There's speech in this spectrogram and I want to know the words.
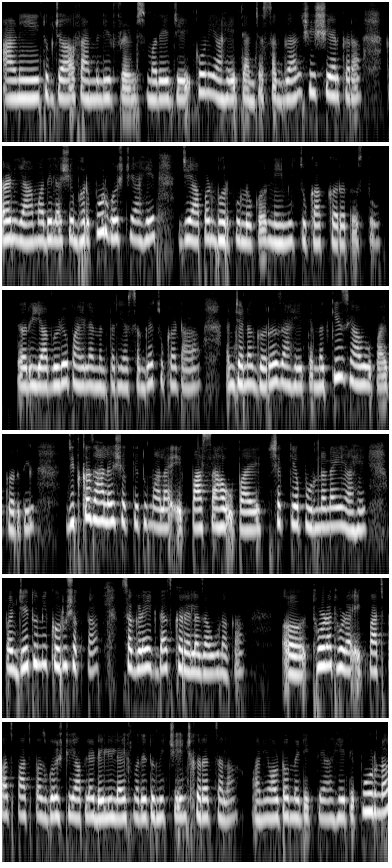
आणि तुमच्या फॅमिली फ्रेंड्समध्ये जे कोणी आहेत त्यांच्या सगळ्यांशी शेअर करा. कारण यामधील असे भरपूर गोष्टी आहेत जे आपण भरपूर लोक नेहमी चुका करत असतो. तर या व्हिडिओ पाहिल्यानंतर ह्या सगळ्या चुका टाळा आणि ज्यांना गरज आहे त्या नक्कीच ह्या उपाय करतील. जितकं झालं शक्य तुम्हाला एक पाच सहा उपाय शक्य पूर्ण नाही आहे पण जे तुम्ही करू शकता सगळे एकदाच करायला जाऊ नका. थोडा थोडा एक पाच पाच पाच पाच गोष्टी आपल्या डेली लाईफमध्ये तुम्ही चेंज करत चला आणि ऑटोमॅटिक ते आहे ते पूर्ण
